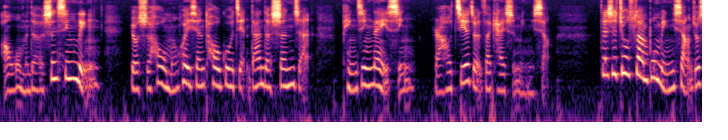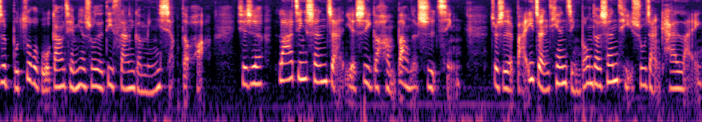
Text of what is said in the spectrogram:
啊我们的身心灵，有时候我们会先透过简单的伸展，平静内心，然后接着再开始冥想。但是，就算不冥想，就是不做我刚前面说的第三个冥想的话，其实拉筋伸展也是一个很棒的事情，就是把一整天紧绷的身体舒展开来，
